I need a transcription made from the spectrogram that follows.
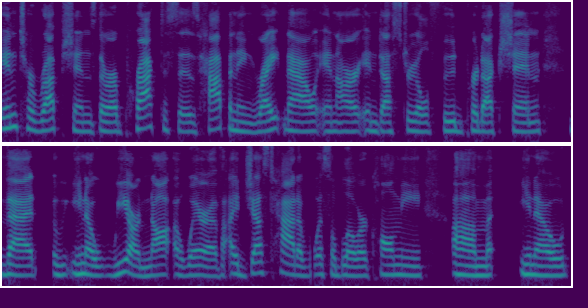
interruptions, there are practices happening right now in our industrial food production that, you know, we are not aware of. I just had a whistleblower call me, um, you know,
